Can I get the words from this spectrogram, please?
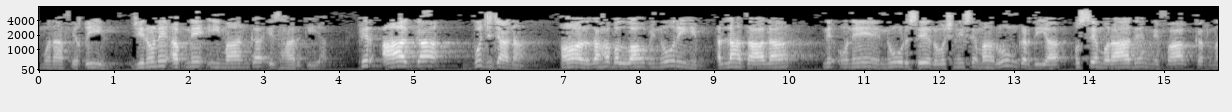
منافقین جنہوں نے اپنے ایمان کا اظہار کیا۔ پھر آگ کا بجھ جانا اور رحب اللہ بنورہم اللہ تعالی نے انہیں نور سے، روشنی سے محروم کر دیا، اس سے مراد نفاق کرنا،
